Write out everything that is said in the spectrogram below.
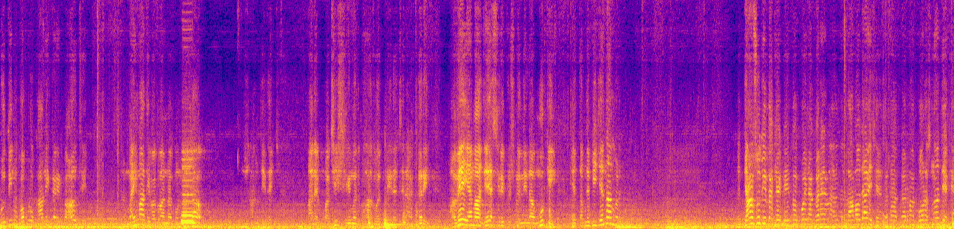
બુદ્ધિનું ખોપડું ખાલી કરી ભાવથી મહિમાથી ભગવાનના ગુણગાન ગાવ શાંતિ થઈ જાય. અને પછી શ્રીમદ ભાગવતની રચના કરી. હવે એમાં જે શ્રી કૃષ્ણ લીલા મૂકી, એ તમને બીજે ના મળે. ત્યાં સુધી લખે કે તો કોઈના ઘરે લાલો જાય છે છતાં ઘરમાં કોરસ ન દેખે,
